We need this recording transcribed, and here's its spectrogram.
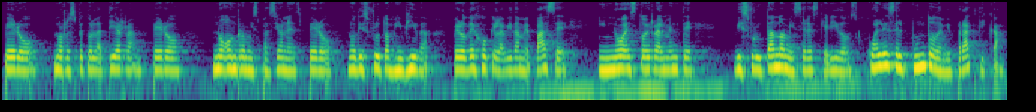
pero no respeto la tierra, pero no honro mis pasiones, pero no disfruto mi vida, pero dejo que la vida me pase y no estoy realmente disfrutando a mis seres queridos. ¿Cuál es el punto de mi práctica?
